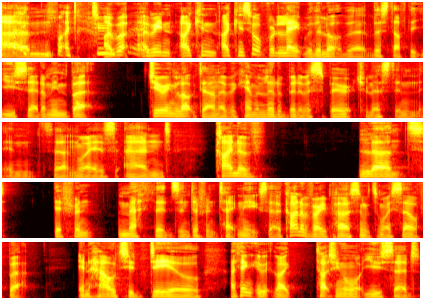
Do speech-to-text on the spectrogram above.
Um, My I, toupee. wo- I mean, I can I can sort of relate with a lot of the, the stuff that you said. I mean, but during lockdown, I became a little bit of a spiritualist in in certain ways, and kind of learnt different methods and different techniques that are kind of very personal to myself, but in how to deal. I think, it, like touching on what you said,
